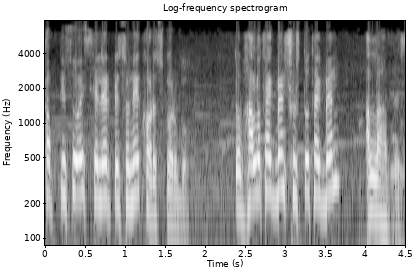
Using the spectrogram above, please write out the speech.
সবকিছু ওই ছেলের পেছনে খরচ করব। তো ভালো থাকবেন, সুস্থ থাকবেন। আল্লাহ হাফেজ।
